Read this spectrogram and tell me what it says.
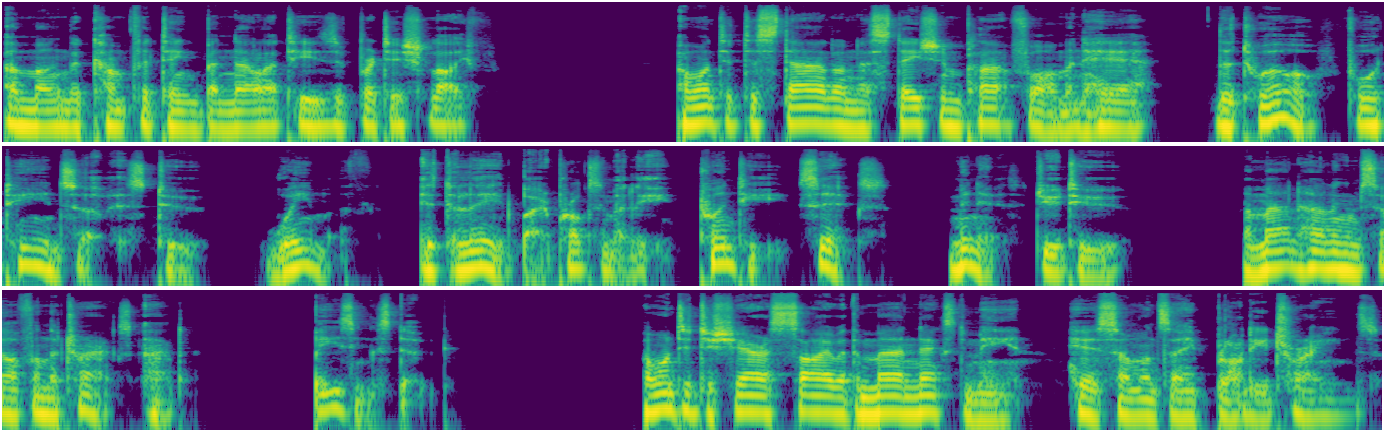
among the comforting banalities of British life. I wanted to stand on a station platform and hear the 1214 service to Weymouth is delayed by approximately 26 minutes due to a man hurling himself on the tracks at Basingstoke. I wanted to share a sigh with the man next to me and hear someone say bloody trains.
